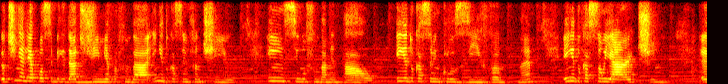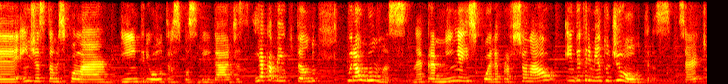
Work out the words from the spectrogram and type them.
Eu tinha ali a possibilidade de me aprofundar em educação infantil, em ensino fundamental, em educação inclusiva, né? em educação e arte, é, em gestão escolar e entre outras possibilidades, e acabei optando por algumas, né, para minha escolha profissional em detrimento de outras, certo?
